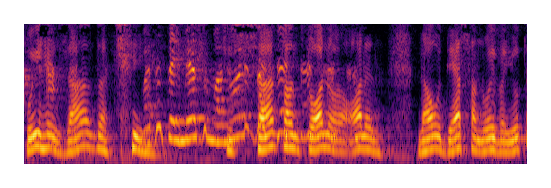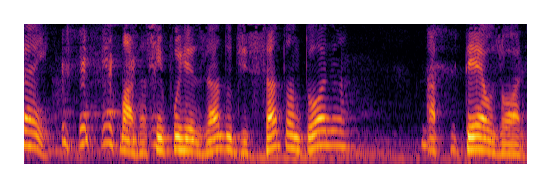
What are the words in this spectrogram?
Fui rezando de, Mas tu tem medo de uma de noiva? Santo Antônio. Olha, não, dessa noiva aí eu tenho. Mas assim, fui rezando de Santo Antônio até Osório.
